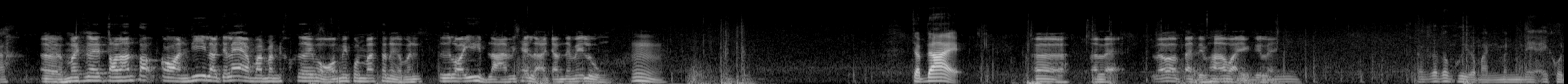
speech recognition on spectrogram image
นะ เออ มันเคยตอนนั้นตอนก่อนที่เราจะแลกมันมันเคยบอกว่ามีคนมาเสนอมันซื้อร้อยยี่สิบล้านไม่ใช่เหรอจำได้ไหมลุง อืมจับได้ เออนั่นแหละ แล้วแปดสิบห้าไหวคืออะไรมแล้วก็ต้องคุยกับมันมันเนี่ยไอคน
